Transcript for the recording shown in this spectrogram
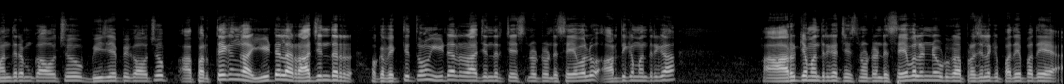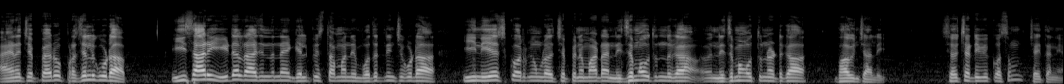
మందిరం కావచ్చు బీజేపీ కావచ్చు ప్రత్యేకంగా ఈటెల రాజేందర్ ఒక వ్యక్తిత్వం ఈటెల రాజేందర్ చేసినటువంటి సేవలు ఆర్థిక మంత్రిగా ఆరోగ్య మంత్రిగా చేసినటువంటి సేవలన్నీ కూడా ప్రజలకి పదే పదే ఆయన చెప్పారు. ప్రజలు కూడా ఈసారి ఈటల రాజేంద్రనే గెలిపిస్తామని మొదటి నుంచి కూడా ఈ నియోజకవర్గంలో చెప్పిన మాట నిజమవుతుందిగా నిజమవుతున్నట్టుగా భావించాలి. శివచ టీవీ కోసం చైతన్య.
